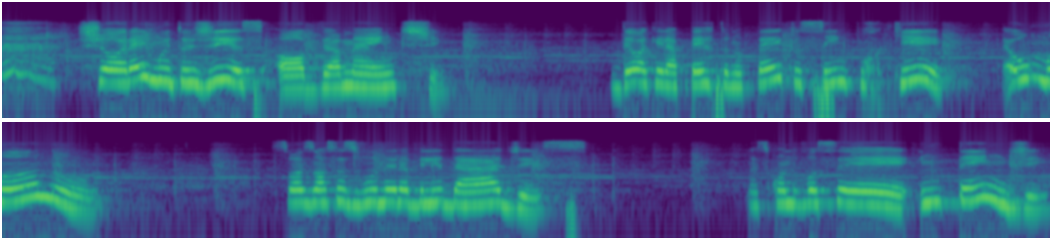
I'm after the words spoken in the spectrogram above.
Chorei muitos dias? Obviamente. Deu aquele aperto no peito? Sim, porque é humano. São as nossas vulnerabilidades. Mas quando você entende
